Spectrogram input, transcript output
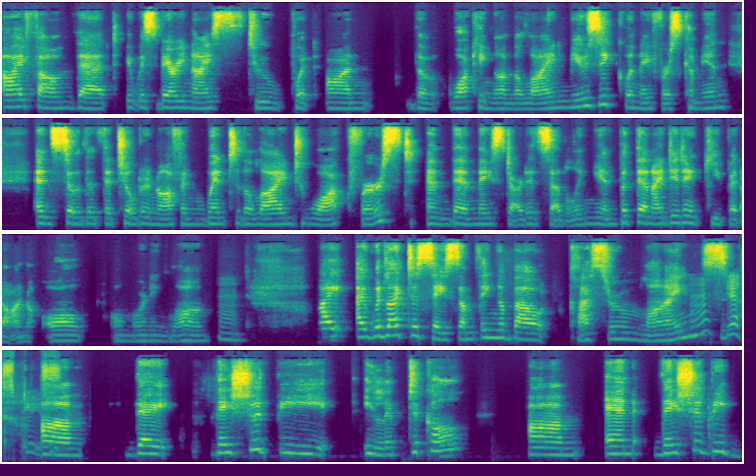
I found that it was very nice to put on the walking on the line music when they first come in. And so that the children often went to the line to walk first and then they started settling in. But then I didn't keep it on all, all morning long. Mm. I, I would like to say something about classroom lines. Mm, yes, please. Um, they they should be elliptical, um, and they should be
